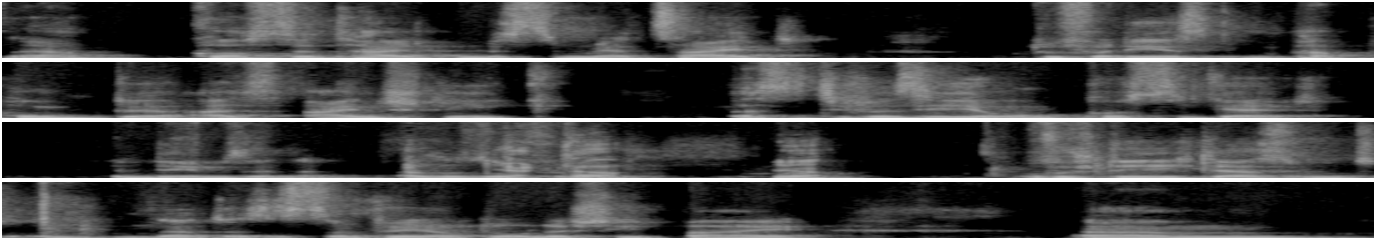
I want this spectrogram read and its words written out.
Ja, kostet halt ein bisschen mehr Zeit. Du verlierst ein paar Punkte als Einstieg, das ist die Versicherung, kostet Geld in dem Sinne. Also so, ja, klar. Ja. so verstehe ich das und, und ne, das ist dann vielleicht auch der Unterschied bei ähm,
